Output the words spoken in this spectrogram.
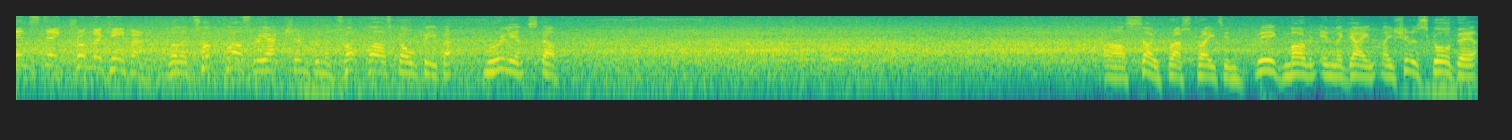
instinct from the keeper. Well, a top-class reaction from the top-class goalkeeper. Brilliant stuff. Ah, oh, so frustrating. Big moment in the game. They should have scored there.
